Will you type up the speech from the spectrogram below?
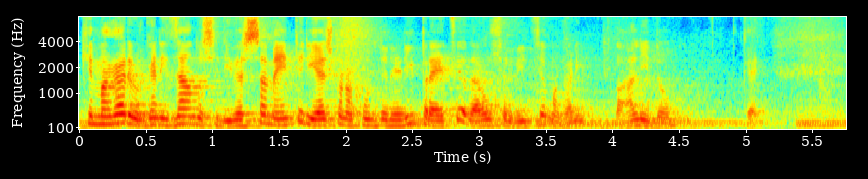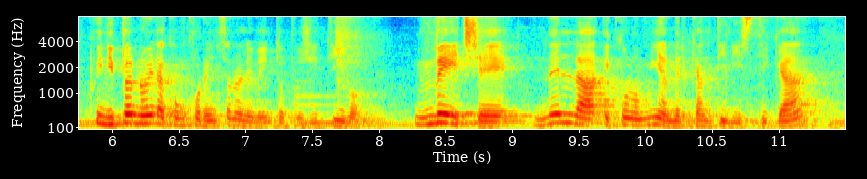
che magari organizzandosi diversamente riescono a contenere i prezzi e a dare un servizio magari valido. Okay. Quindi per noi la concorrenza è un elemento positivo. Invece nella economia mercantilistica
